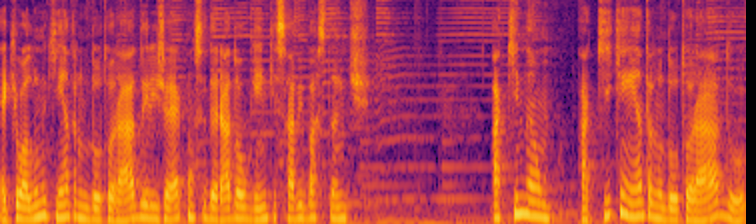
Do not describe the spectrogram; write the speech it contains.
é que o aluno que entra no doutorado ele já é considerado alguém que sabe bastante. Aqui não. Aqui quem entra no doutorado,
